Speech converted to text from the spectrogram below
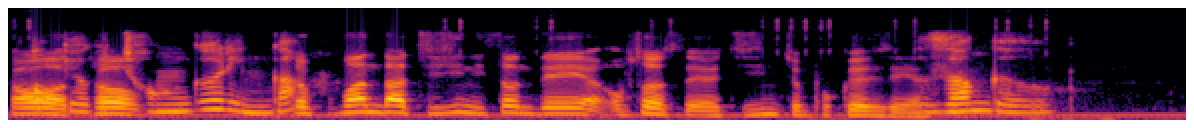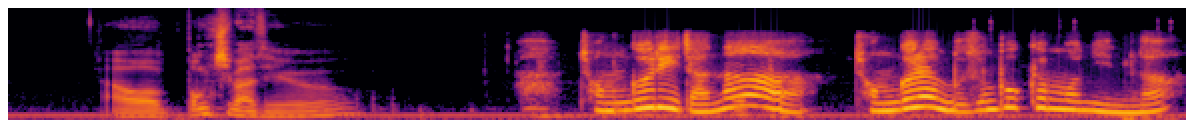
저, 어, 여기 저, 정글인가? 저 보만다 지진 있었는데 없어졌어요. 지진 좀 복구해주세요. 정글. 아, 어, 뻥치 마세요. 정글이잖아. 정글엔 무슨 포켓몬이 있나?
